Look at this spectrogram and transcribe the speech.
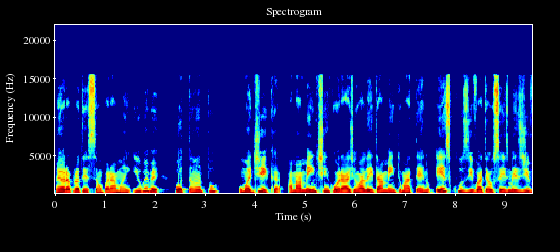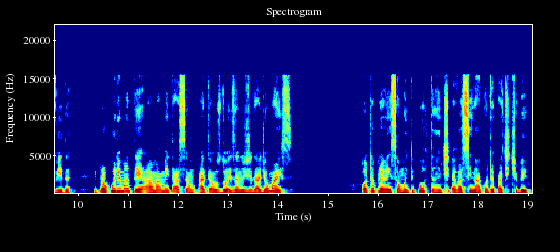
maior a proteção para a mãe e o bebê. Portanto, uma dica: amamente e encoraje o aleitamento materno exclusivo até os seis meses de vida e procure manter a amamentação até os dois anos de idade ou mais. Outra prevenção muito importante é vacinar contra a hepatite B.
